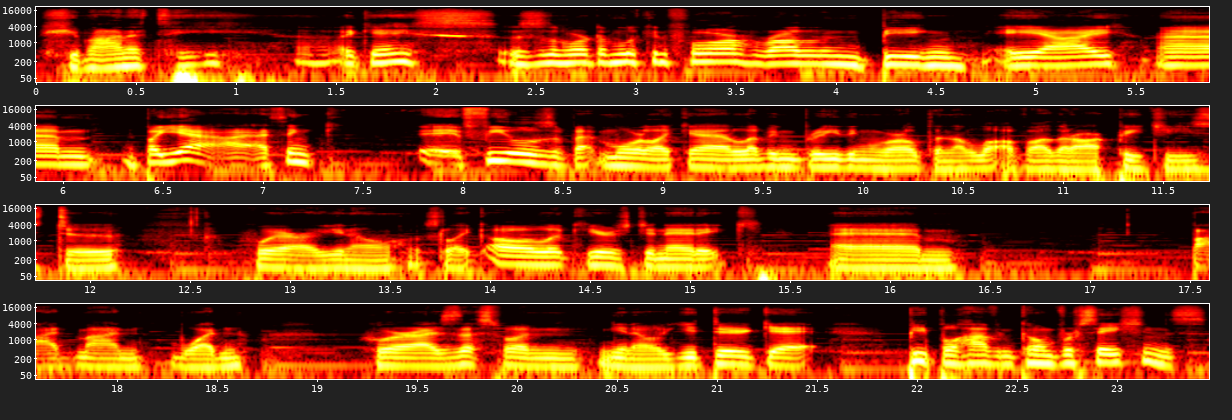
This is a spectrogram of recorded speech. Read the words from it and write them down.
humanity, I guess this is the word I'm looking for, rather than being AI. Um, but yeah, I, I think it feels a bit more like a living, breathing world than a lot of other RPGs do, where you know it's like, oh look, here's generic um, Badman one, whereas this one, you know, you do get people having conversations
